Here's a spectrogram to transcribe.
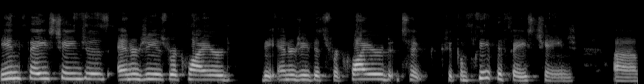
in phase changes, energy is required. The energy that's required to, to complete the phase change uh,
